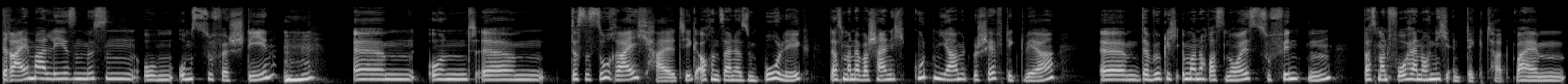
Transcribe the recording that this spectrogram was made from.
dreimal lesen müssen, um es zu verstehen. Mhm. Ähm, und ähm, das ist so reichhaltig, auch in seiner Symbolik, dass man da wahrscheinlich gut ein Jahr mit beschäftigt wäre, ähm, da wirklich immer noch was Neues zu finden, was man vorher noch nicht entdeckt hat. Beim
